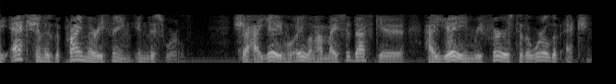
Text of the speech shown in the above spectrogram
The action is the primary thing in this world. Shahayim hu'elam refers to the world of action.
